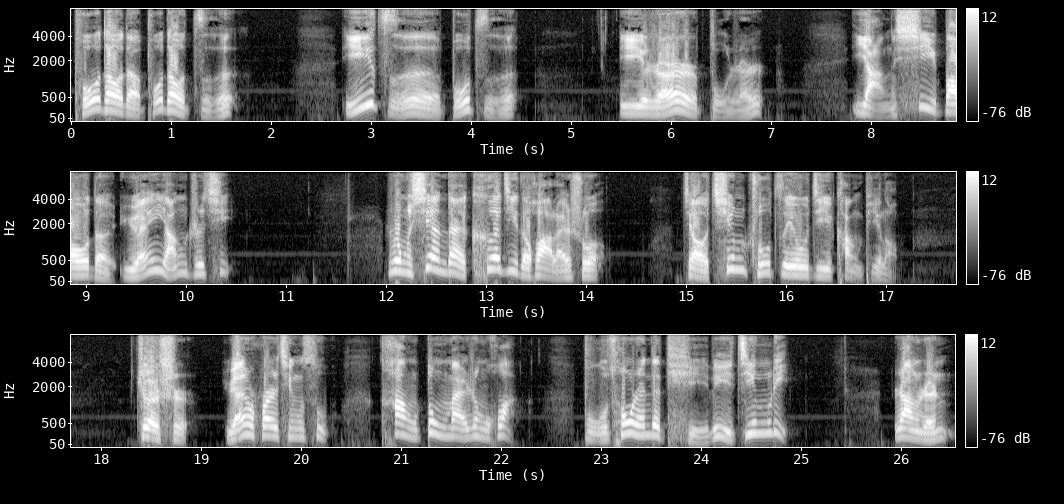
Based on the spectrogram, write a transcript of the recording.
葡萄的葡萄籽，以籽补籽，以仁儿补仁儿，养细胞的元阳之气。用现代科技的话来说。叫清除自由基，抗疲劳。这是原花青素，抗动脉硬化，补充人的体力精力，让人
